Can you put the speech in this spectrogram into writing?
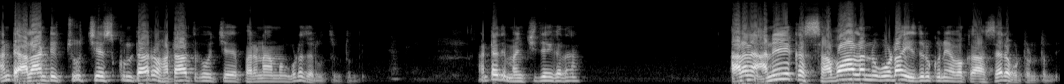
అంటే అలాంటివి చూస్ చేసుకుంటారు హఠాత్తుగా వచ్చే పరిణామం కూడా జరుగుతుంటుంది. అంటే అది మంచిదే కదా. అలానే అనేక సవాళ్ళను కూడా ఎదుర్కొనే అవకాశాలు ఒకటి ఉంటుంది.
